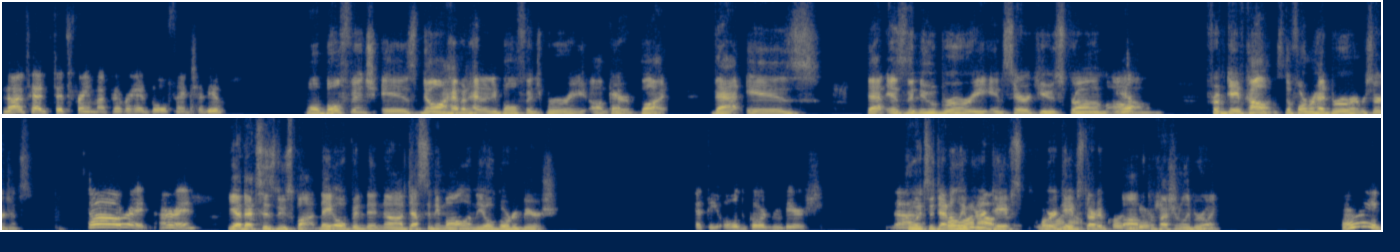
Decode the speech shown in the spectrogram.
Now I've had Fifth Frame. I've never had Bullfinch. Have you? Well, Bullfinch is no, I haven't had any Bullfinch Brewery up okay. here, but that is that is the new brewery in Syracuse from um, from Dave Collins, the former head brewer at Resurgence. Oh, right. All right. Yeah, that's his new spot. They opened in uh, Destiny Mall in the old Gordon Biersch. At the old Gordon Biersch. Uh, Coincidentally, where Dave where Dave started uh, professionally brewing. All right.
